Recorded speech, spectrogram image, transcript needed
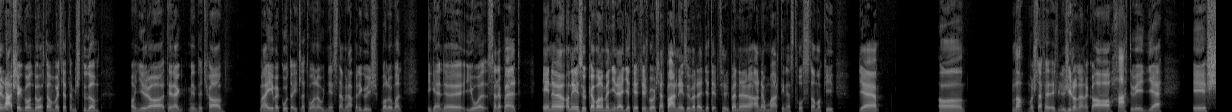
én rá sem gondoltam, vagy hát nem is tudom annyira tényleg, mint hogyha már évek óta itt lett volna, úgy néztem rá, pedig ő is valóban igen jól szerepelt. Én a nézőkkel valamennyire egyetértésben, vagy hát pár nézővel egyetértésben Arnau Martinez-t hoztam, aki ugye a Na, most egy Zsironának a hátvédje, és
